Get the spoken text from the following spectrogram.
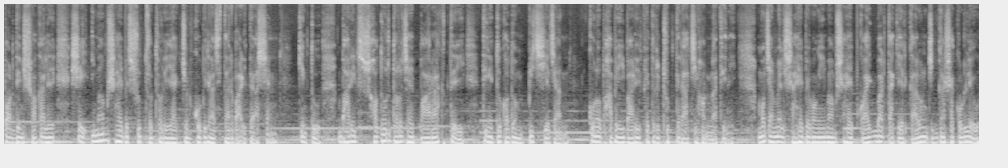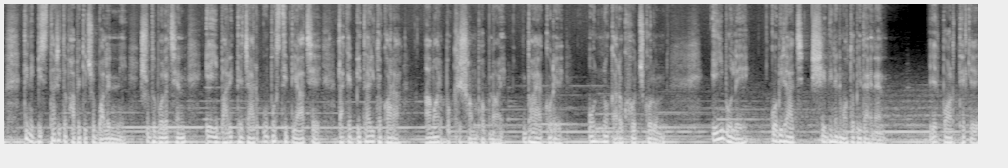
পরদিন সকালে সেই ইমাম সাহেবের সূত্র ধরে একজন কবিরাজ তার বাড়িতে আসেন। কিন্তু বাড়ির সদর দরজায় পা রাখতেই তিনি দু কদম পিছিয়ে যান। কোনোভাবেই বাড়ির ভেতরে ঢুকতে রাজি হন না তিনি। মোজাম্মেল সাহেব এবং ইমাম সাহেব কয়েকবার তাকে এর কারণ জিজ্ঞাসা করলেও তিনি বিস্তারিতভাবে কিছু বলেননি। শুধু বলেছেন, এই বাড়িতে যার উপস্থিতি আছে, তাকে বিতাড়িত করা আমার পক্ষে সম্ভব নয়। দয়া করে অন্য কারও খোঁজ করুন। এই বলে কবিরাজ সেদিনের মতো বিদায় নেন। এরপর থেকে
